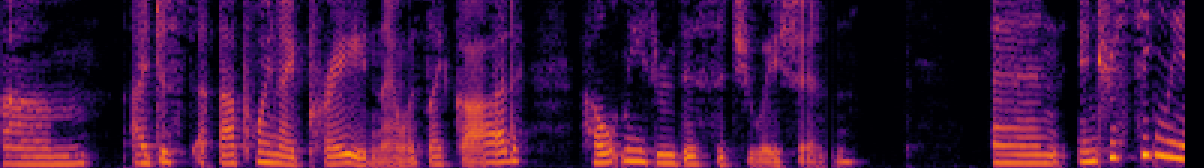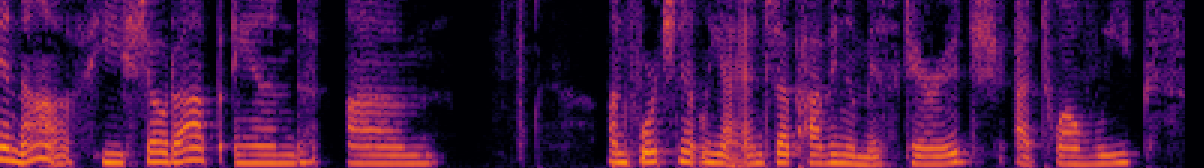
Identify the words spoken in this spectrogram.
um, I just, at that point, I prayed and I was like, God, help me through this situation. And interestingly enough, he showed up and um, Unfortunately, I ended up having a miscarriage at 12 weeks,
